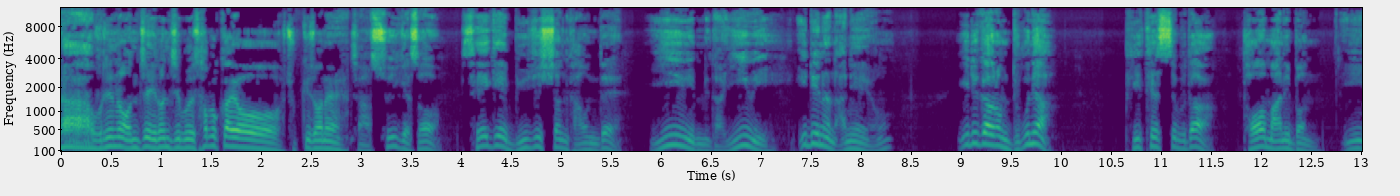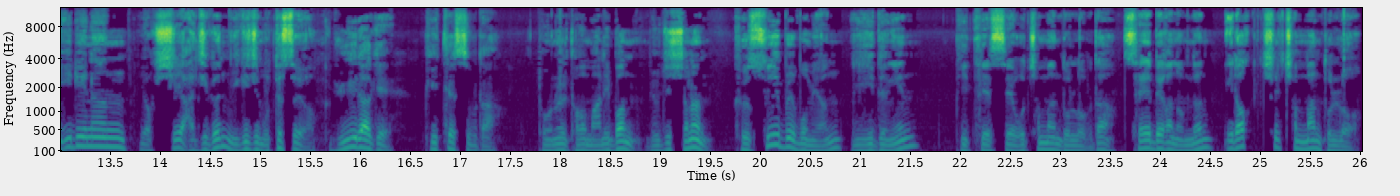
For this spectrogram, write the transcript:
야, 우리는 언제 이런 집을 사볼까요? 죽기 전에. 자, 수익에서 세계 뮤지션 가운데 2위입니다. 2위. 1위는 아니에요. 1위가 그럼 누구냐? BTS보다 더 많이 번. 이 1위는 역시 아직은 이기지 못했어요. 유일하게 BTS보다 돈을 더 많이 번 뮤지션은 그 수입을 보면 2등인 BTS의 5천만 달러보다 3배가 넘는 1억 7천만 달러.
